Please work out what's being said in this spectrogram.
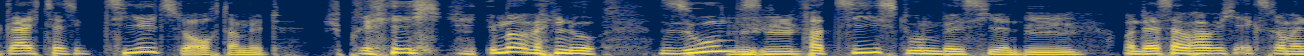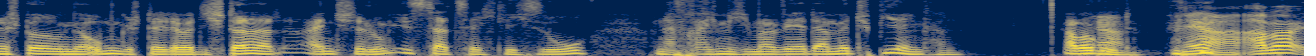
gleichzeitig zielst du auch damit. Sprich, immer wenn du zoomst, mhm. verziehst du ein bisschen. Mhm. Und deshalb habe ich extra meine Steuerung da umgestellt. Aber die Standardeinstellung ist tatsächlich so. Und da frage ich mich immer, wer damit spielen kann. Aber gut. Ja, ja aber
